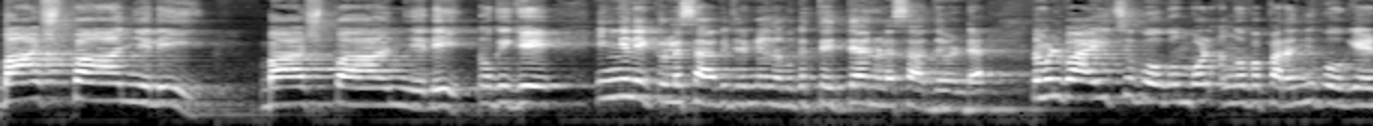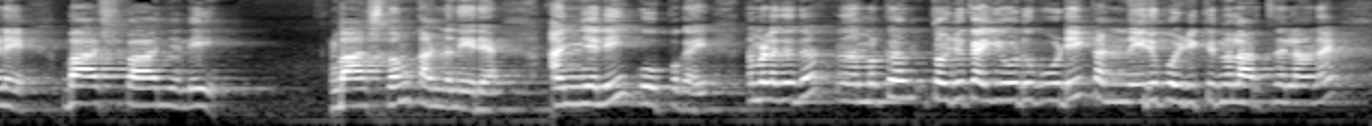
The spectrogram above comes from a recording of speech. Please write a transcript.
ബാഷ്പാഞ്ജലി. ബാഷ്പാഞ്ജലി. നോക്കിക്കേ ഇങ്ങനെയൊക്കെയുള്ള സാഹചര്യങ്ങൾ നമുക്ക് തെറ്റാനുള്ള സാധ്യതയുണ്ട്. നമ്മൾ വായിച്ചു പോകുമ്പോൾ അങ്ങ് പറഞ്ഞു പോകുകയാണ് ബാഷ്പാഞ്ജലി. ബാഷ്പം കണ്ണുനീര്. അഞ്ജലി കൂപ്പുകൈ. നമ്മളതായത് നമുക്ക് തൊഴു കൈയോടുകൂടി കണ്ണുനീര് പൊഴിക്കുന്ന അർത്ഥത്തിലാണ്.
